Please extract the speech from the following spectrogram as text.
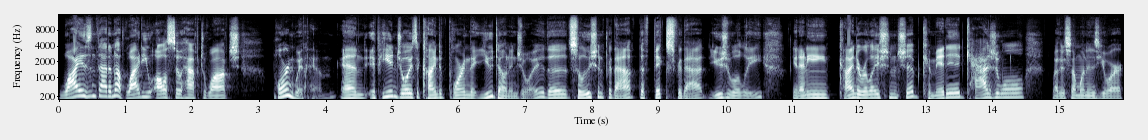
Why isn't that enough? Why do you also have to watch porn with him? And if he enjoys a kind of porn that you don't enjoy, the solution for that, the fix for that, usually in any kind of relationship, committed, casual, whether someone is your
